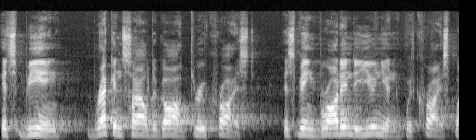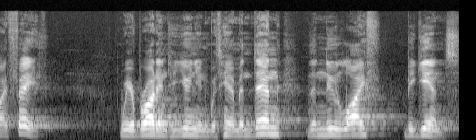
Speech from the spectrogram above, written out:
it's being reconciled to God through Christ, it's being brought into union with Christ by faith. We are brought into union with Him, and then the new life begins.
